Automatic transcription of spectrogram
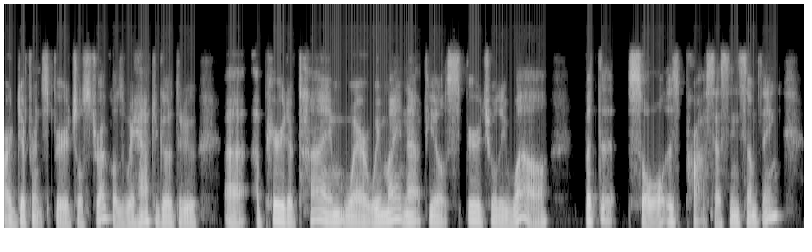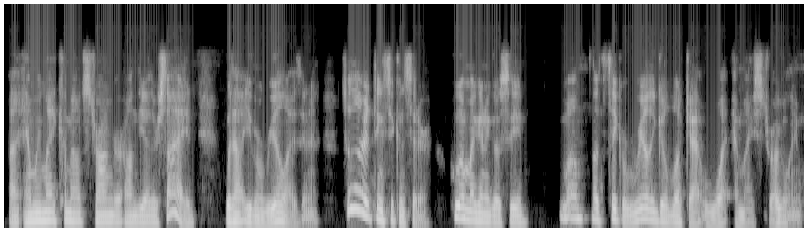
our different spiritual struggles. We have to go through uh, a period of time where we might not feel spiritually well, but the soul is processing something, uh, and we might come out stronger on the other side without even realizing it. So, those are things to consider. Who am I going to go see? Well, let's take a really good look at what am I struggling with.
